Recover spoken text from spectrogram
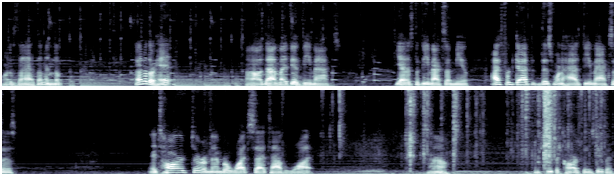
What is that? Is that, another, is that another hit? Uh, that might be a VMAX. Yeah, that's the VMAX on Mew. I forgot that this one has VMAXs. It's hard to remember what sets have what. Oh. Some stupid cards being stupid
